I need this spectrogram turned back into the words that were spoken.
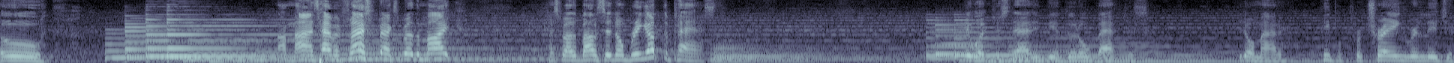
Oh, my mind's having flashbacks, Brother Mike. That's why the Bible said, don't bring up the past. It wasn't just that, he'd be a good old Baptist. It don't matter. People portraying religion.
